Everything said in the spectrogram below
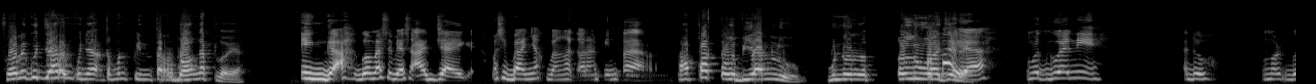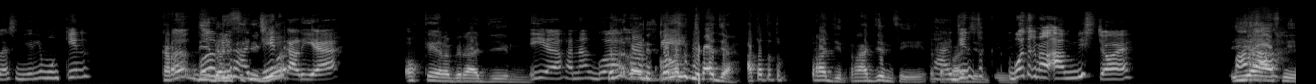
Soalnya gue jarang punya temen pinter banget loh ya. Eh, enggak, gue masih biasa aja ya. Masih banyak banget orang pintar. Apa kelebihan lu menurut lu Apa aja deh? ya? Menurut gue nih, aduh, menurut gue sendiri mungkin Karena di gue lebih rajin gue kali ya. oke lebih rajin. Iya, karena gue Tapi kalau di sekolah biasa aja atau tetap rajin? Rajin sih, tetap rajin. rajin, sih. Gue terkenal ambis, coy. Iya parah. sih,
